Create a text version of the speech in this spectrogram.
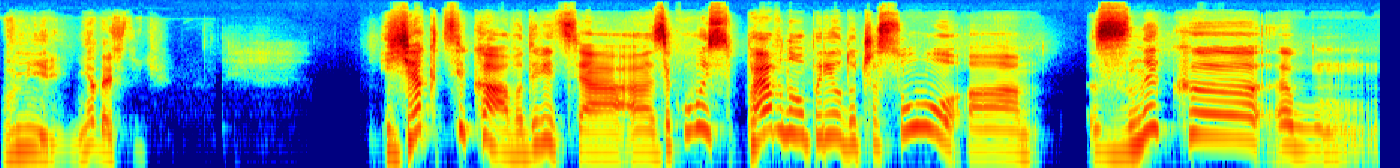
в мире не достичь. Як цікаво, дивіться, а, з якогось певного періоду часу а, зник, е, ем,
